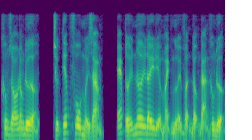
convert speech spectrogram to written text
không gió đông đưa, trực tiếp phô mười dặm, ép tới nơi đây địa mạch người vận động đạn không được.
